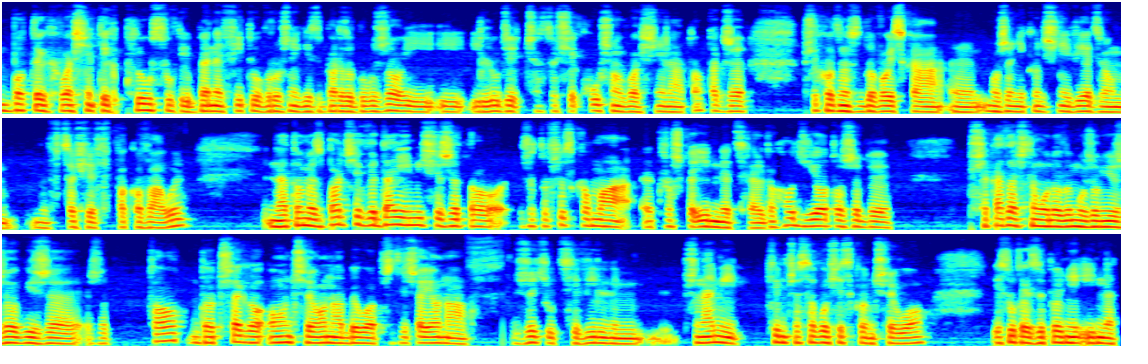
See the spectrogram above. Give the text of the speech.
bo tych właśnie tych plusów, tych benefitów różnych jest bardzo dużo i, i, i ludzie często się kuszą właśnie na to, także przychodząc do wojska e, może niekoniecznie wiedzą w co się wpakowały, Natomiast bardziej wydaje mi się, że to, że to wszystko ma troszkę inny cel. To chodzi o to, żeby przekazać temu nowemu żołnierzowi, że, że to, do czego on czy ona była przyzwyczajona w życiu cywilnym, przynajmniej tymczasowo się skończyło. Jest tutaj zupełnie inna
